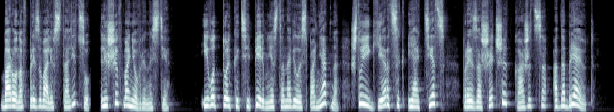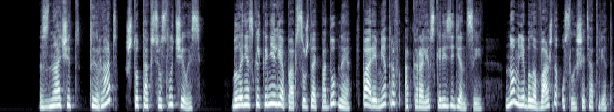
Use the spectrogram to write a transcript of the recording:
Баронов призвали в столицу, лишив маневренности. И вот только теперь мне становилось понятно, что и герцог, и отец произошедшее, кажется, одобряют. «Значит, ты рад, что так все случилось?» Было несколько нелепо обсуждать подобное в паре метров от королевской резиденции, но мне было важно услышать ответ.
